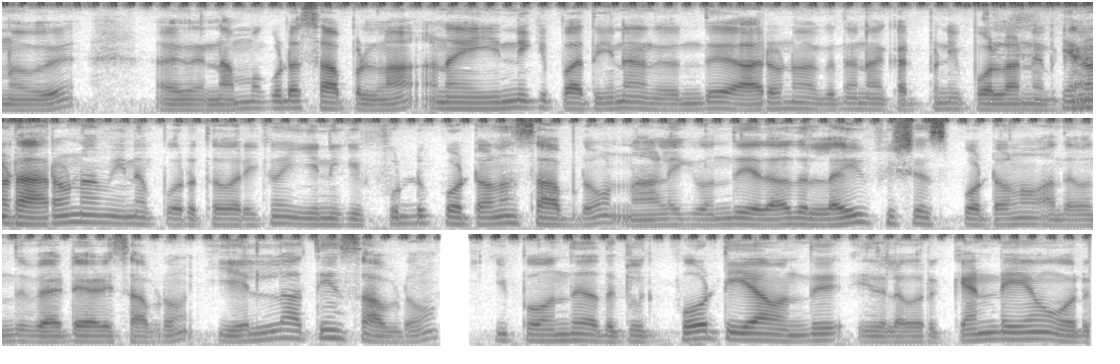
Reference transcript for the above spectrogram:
உணவு. அது நம்ம கூட சாப்பிட்லாம். ஆனால் இன்றைக்கி பார்த்தீங்கன்னா அது வந்து அரோனாவுக்கு தான் நான் கட் பண்ணி போடலான்னு இருக்கேன். என்னோடய அரோனா மீனை பொறுத்த வரைக்கும் இன்றைக்கி ஃபுட்டு போட்டாலும் சாப்பிடும். நாளைக்கு வந்து ஏதாவது லைவ் ஃபிஷ்ஷஸ் போட்டாலும் அதை வந்து வேட்டையாடி சாப்பிடும். எல்லாத்தையும் சாப்பிடும். இப்போ வந்து அதுங்களுக்கு போட்டியாக வந்து இதில் ஒரு கெண்டையும் ஒரு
